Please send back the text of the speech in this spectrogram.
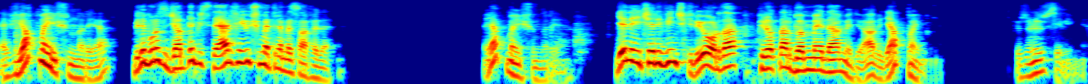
Ya yapmayın şunları ya. Bir de burası cadde pisti. Her şey 3 metre mesafede. Ya yapmayın şunları ya. Gene içeri vinç giriyor. Orada pilotlar dönmeye devam ediyor. Abi yapmayın. Gözünüzü seveyim ya.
